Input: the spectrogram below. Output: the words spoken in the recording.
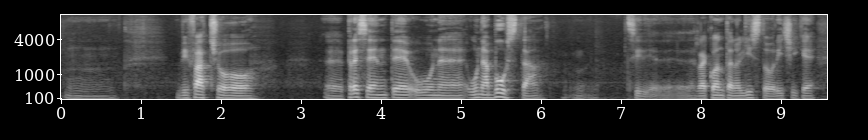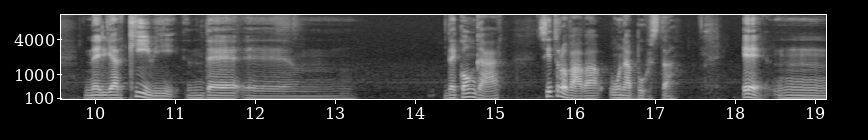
mh, mm, vi faccio eh, presente un, una busta, mm, si eh, raccontano gli storici che negli archivi de, eh, de Congar si trovava una busta e mh, mm,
